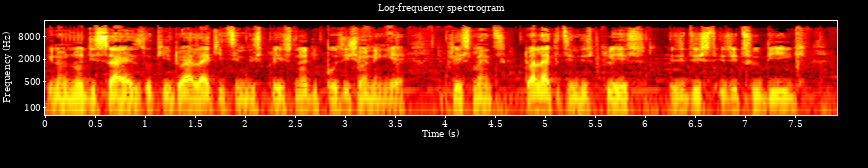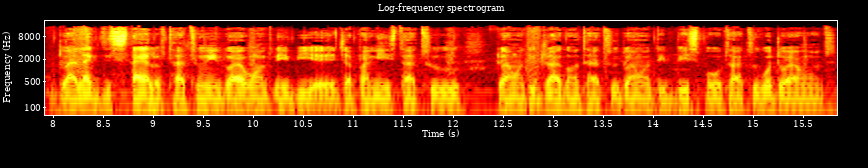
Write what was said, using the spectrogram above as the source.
You know, know the size. Okay, do I like it in this place? Know the positioning here, the placement. Do I like it in this place? Is it this, is it too big? Do I like this style of tattooing? Do I want maybe a Japanese tattoo? Do I want a dragon tattoo? Do I want a baseball tattoo? What do I want?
